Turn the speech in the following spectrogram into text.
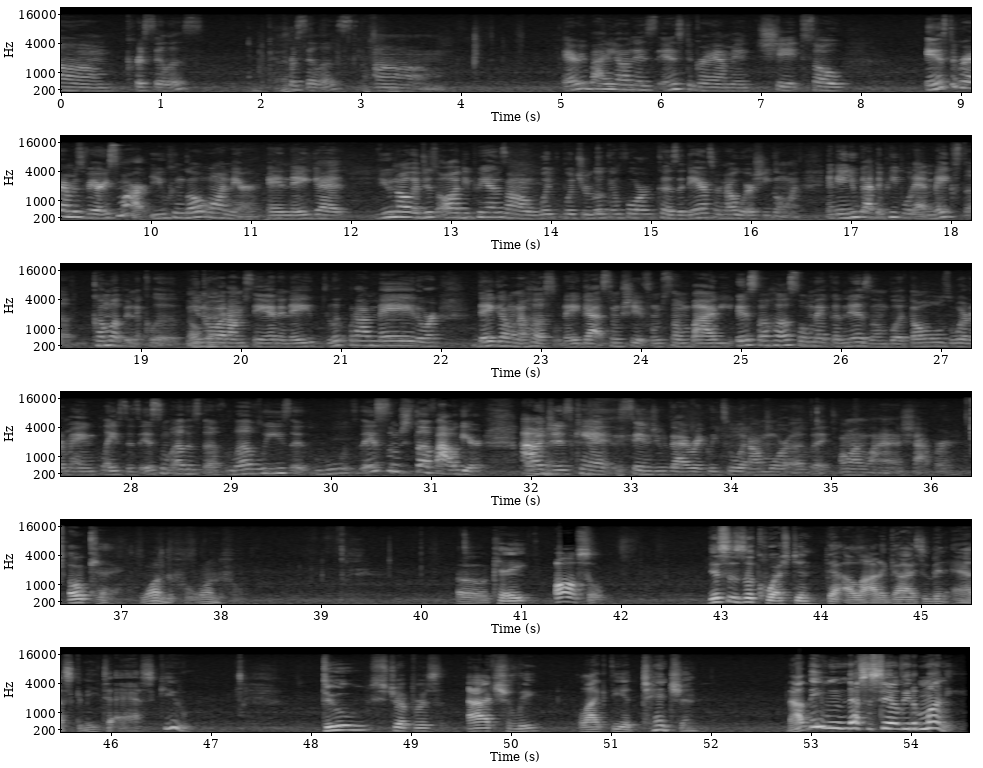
um, Priscilla's, okay. Priscilla's, um, everybody on this Instagram and shit. So Instagram is very smart. You can go on there and they got you know it just all depends on what, what you're looking for because the dancer know where she going. And then you got the people that make stuff come up in the club you okay. know what i'm saying? And they look what i made or they gonna hustle. They got some shit from somebody. It's a hustle mechanism but those were the main places. It's some other stuff lovelies there's some stuff out here. Okay. i just can't send you directly to it. I'm more of an online shopper. Okay. Wonderful wonderful. Okay. Also this is a question that a lot of guys have been asking me to ask you. Do strippers actually like the attention, not even necessarily the money,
